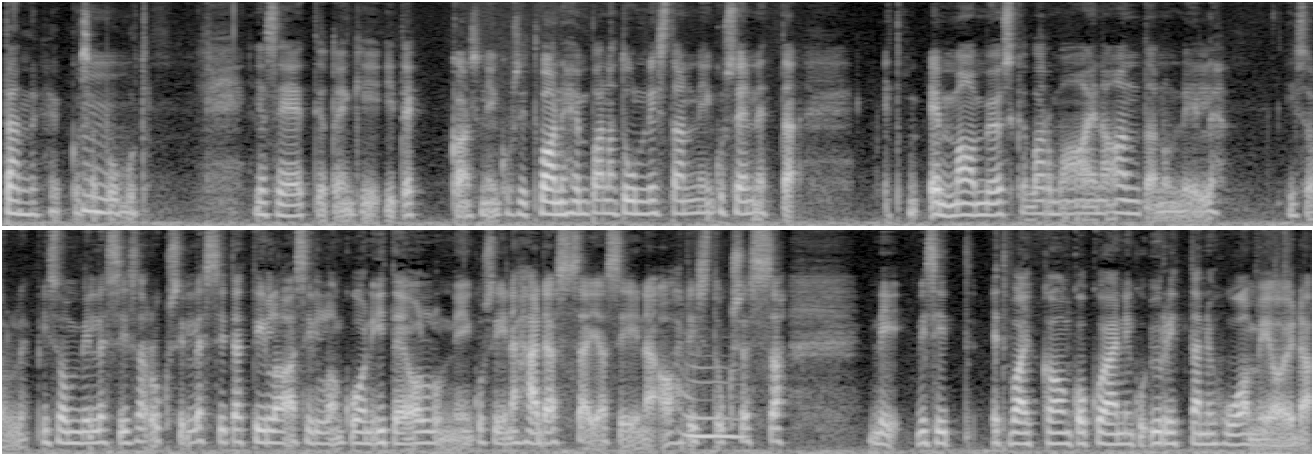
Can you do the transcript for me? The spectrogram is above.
tämän kun sä mm. puhut. Ja se, että jotenkin itse kans niin sit vanhempana tunnistan niin kuin sen, että et en mä ole myöskään varmaan aina antanut niille isolle, isommille sisaruksille sitä tilaa silloin, kun on itse ollut niin kuin siinä hädässä ja siinä ahdistuksessa. Mm. Ni, niin sit, et vaikka on koko ajan niin kuin yrittänyt huomioida,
